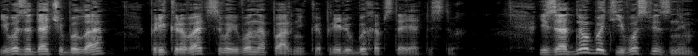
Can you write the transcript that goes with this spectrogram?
Его задача была прикрывать своего напарника при любых обстоятельствах и заодно быть его связным.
